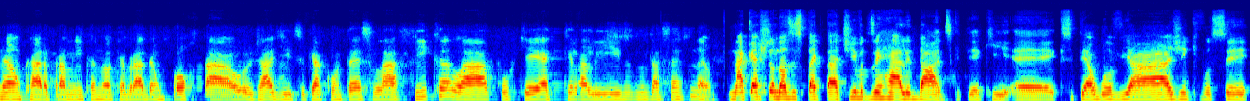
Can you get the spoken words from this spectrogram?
Não, cara, pra mim, Canoa Quebrada é um portal. Eu já disse, o que acontece lá, fica lá, porque aquilo ali não dá certo, não. Na questão das expectativas e realidades que tem aqui, é, que se tem alguma viagem que você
